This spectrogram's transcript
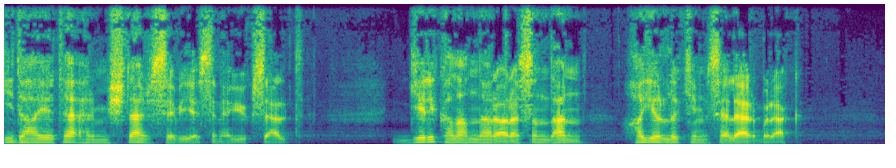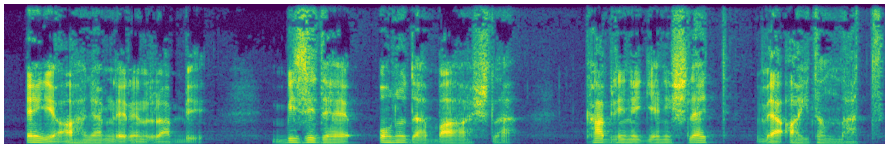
hidayete ermişler seviyesine yükselt. Geri kalanlar arasından hayırlı kimseler bırak. Ey alemlerin Rabbi, bizi de onu da bağışla. Kabrini genişlet ve aydınlat.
